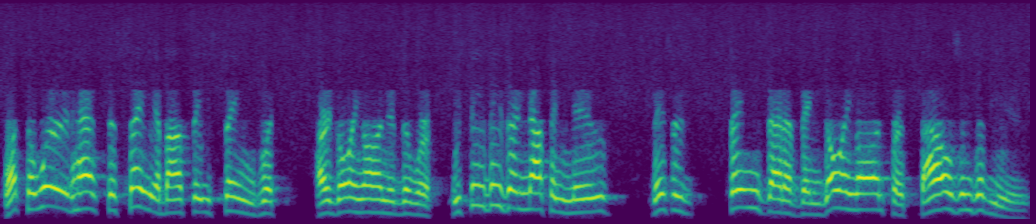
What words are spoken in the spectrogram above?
what the Word has to say about these things which are going on in the world. You see, these are nothing new. This is things that have been going on for thousands of years.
